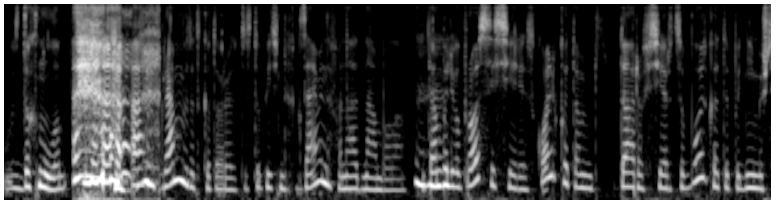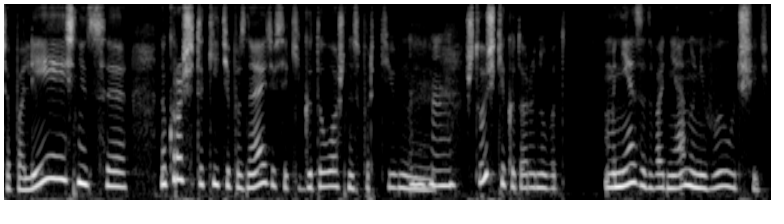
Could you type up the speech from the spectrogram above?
вздохнула. Программа вот эта, которая вступительных экзаменов, она одна была. Там были вопросы серии, сколько там ударов в сердце будет, когда ты поднимешься по лестнице. Ну, короче, такие, типа, знаете, всякие ГТОшные спортивные штучки, которые, ну вот, мне за два дня, ну, не выучить.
